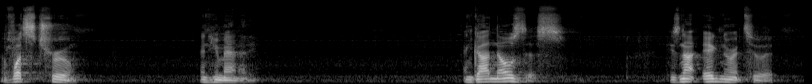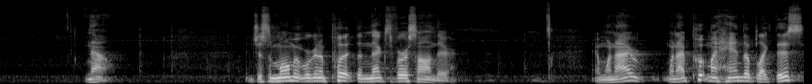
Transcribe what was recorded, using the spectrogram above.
of what's true in humanity. And God knows this. He's not ignorant to it. Now, in just a moment, we're going to put the next verse on there. And when I, when I put my hand up like this,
